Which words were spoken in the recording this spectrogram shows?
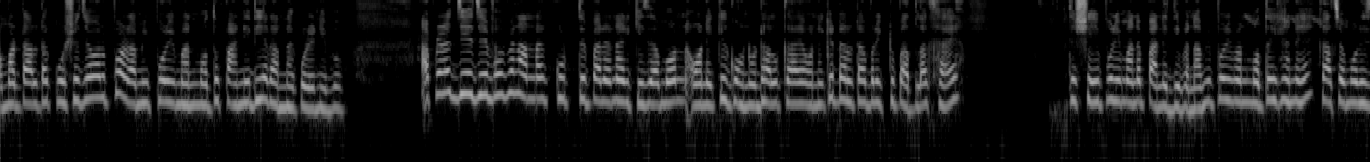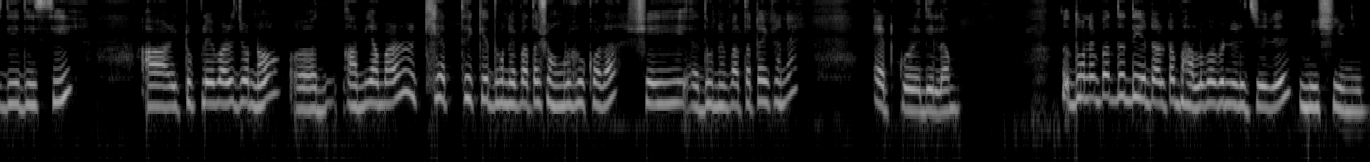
আমার ডালটা কষে যাওয়ার পর আমি পরিমাণ মতো পানি দিয়ে রান্না করে নিব। আপনারা যে যেভাবে রান্না করতে পারেন আর কি, যেমন অনেকে ঘন ডাল খায়, অনেকে ডালটা আবার একটু পাতলা খায়, তো সেই পরিমাণে পানি দিবেন। আমি পরিমাণ মতো এখানে কাঁচামরিচ দিয়ে দিচ্ছি আর একটু ফ্লেভারের জন্য আমি আমার ক্ষেত থেকে ধনে পাতা সংগ্রহ করা সেই ধনে পাতাটা এখানে অ্যাড করে দিলাম। তো ধনে পাতা দিয়ে ডালটা ভালোভাবে নেড়ে মিশিয়ে নিব।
